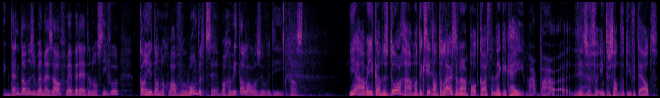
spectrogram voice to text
ik denk dan eens bij mijzelf, wij bereiden ons niet voor. Kan je dan nog wel verwonderd zijn? Want je weet al alles over die gast. Ja, maar je kan dus doorgaan. Want ik zit dan te luisteren naar een podcast en dan denk ik, hé, hey, maar, maar eh, dit is interessant wat hij vertelt.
